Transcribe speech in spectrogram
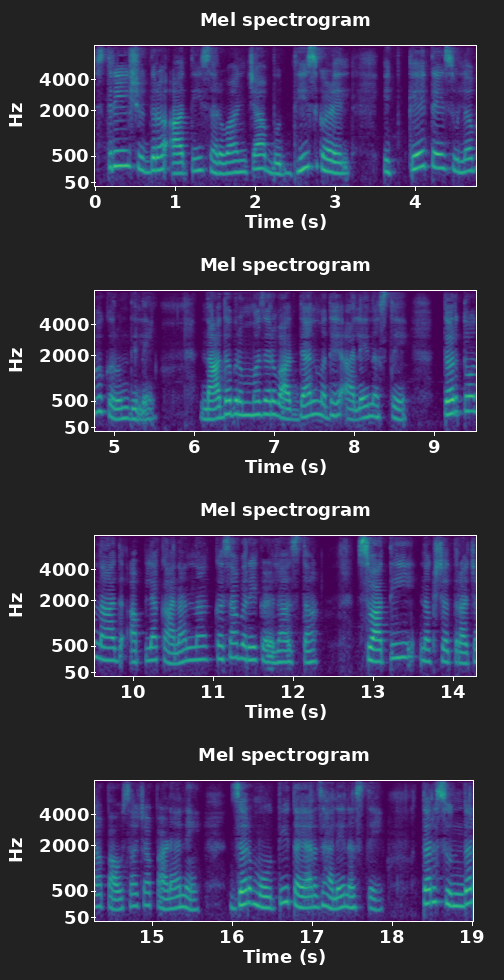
स्त्री शूद्र आती सर्वांच्या बुद्धीस कळेल इतके ते सुलभ करून दिले. नादब्रह्म जर वाद्यांमध्ये आले नसते तर तो नाद आपल्या कानांना कसा बरे कळला असता? स्वाती नक्षत्राच्या पावसाच्या पाण्याने जर मोती तयार झाले नसते तर सुंदर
